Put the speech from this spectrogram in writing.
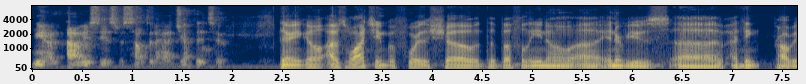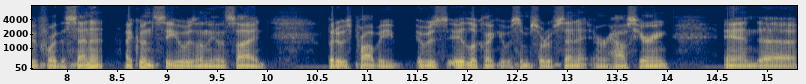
you know, obviously this was something I had to jump into. There you go. I was watching before the show the Bufalino uh, interviews. Uh, I think probably before the Senate. I couldn't see who was on the other side, but it was probably it was it looked like it was some sort of Senate or House hearing, and uh,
